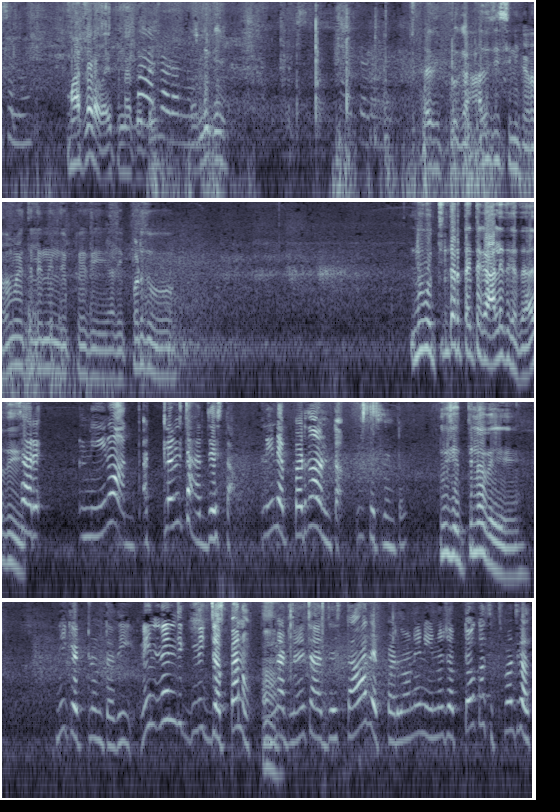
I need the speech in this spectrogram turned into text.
అసలు? మాట్లాడవా ఇప్పుడు మాట్లాడను ఎందుకు? అది ఇప్పుడు కాదు చేసి నీకు అర్థమవుతలేదు నేను చెప్పేది. అది ఎప్పటిదు. నువ్వు వచ్చిన తర్వాత అయితే కాలేదు కదా అది? సరే నేను అద్- అట్లనే చార్జ్ చేస్తా. నేను ఎప్పటిదో అంట. నీకు ఎట్లుంటుంది? నువ్వు చెప్పినవే. నీకు ఎట్లుంటది? నేను నేను నీకు- చెప్పాను. నేను అట్లనే చార్జ్ చేస్తా. అది ఎప్పటిదో అని నేను చెప్తే. ఒక సిక్స్ మంత్స్ కాదు.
